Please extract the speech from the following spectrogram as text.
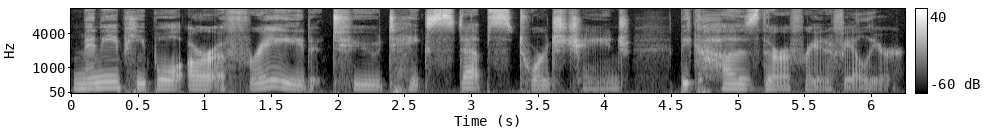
many people are afraid to take steps towards change because they're afraid of failure.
